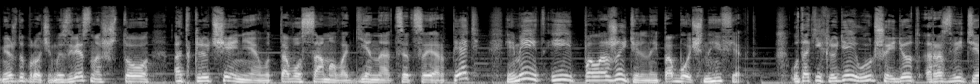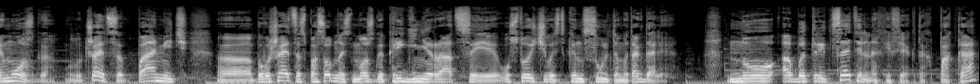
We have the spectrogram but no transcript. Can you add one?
между прочим, известно, что отключение вот того самого гена CCR5 имеет и положительный побочный эффект. У таких людей лучше идет развитие мозга, улучшается память, э, повышается способность мозга к регенерации, устойчивость к инсультам и так далее – но об отрицательных эффектах пока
